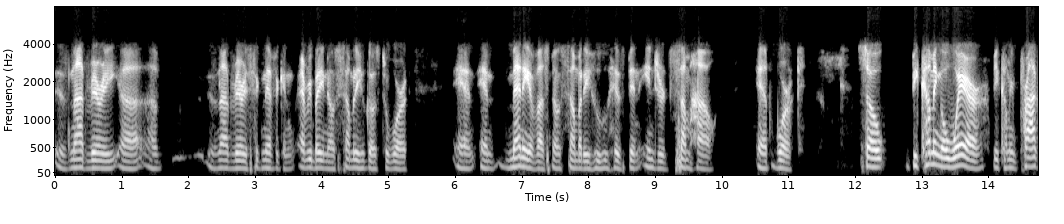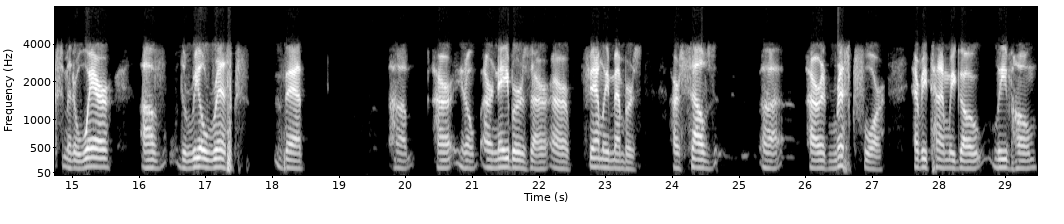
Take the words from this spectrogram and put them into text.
is not very uh, uh, is not very significant. Everybody knows somebody who goes to work, and and many of us know somebody who has been injured somehow at work. So becoming aware, becoming proximate, aware of the real risks that um, our you know our neighbors, our our family members, ourselves uh, are at risk for every time we go leave home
